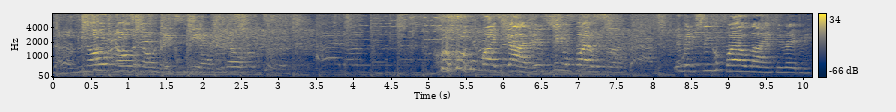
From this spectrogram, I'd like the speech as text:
No, no, no, this is the end. No. Oh my god, they're single file line. They made a single file line to rape me.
